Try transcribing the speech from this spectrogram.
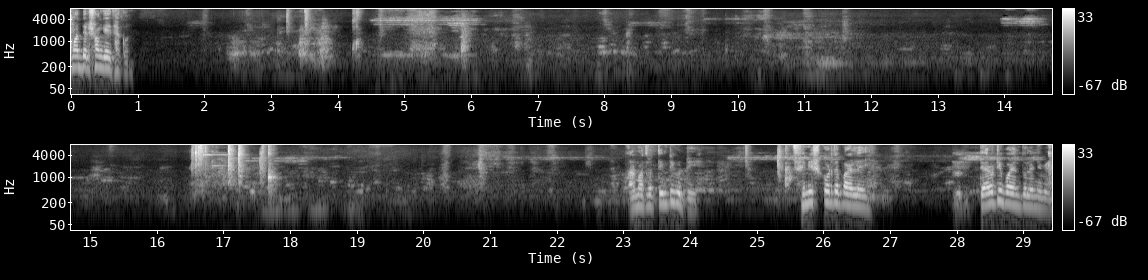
আমাদের সঙ্গেই থাকুন। আর মাত্র তিনটি গুটি। ফিনিশ করতে পারলেই তেরোটি পয়েন্ট তুলে নেবেন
